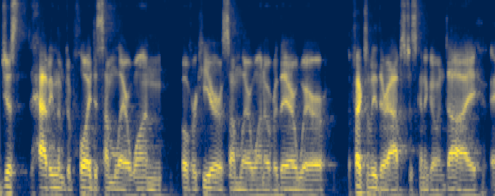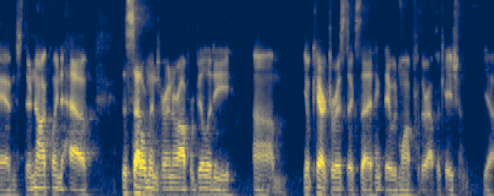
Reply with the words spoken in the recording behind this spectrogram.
just having them deployed to some layer one over here or some layer one over there where effectively their app's just going to go and die and they're not going to have the settlement or interoperability um, you know characteristics that I think they would want for their application. Yeah.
